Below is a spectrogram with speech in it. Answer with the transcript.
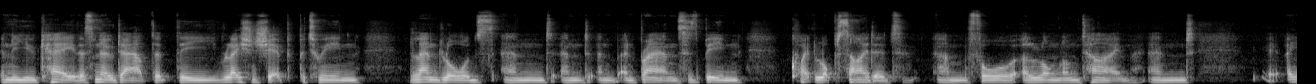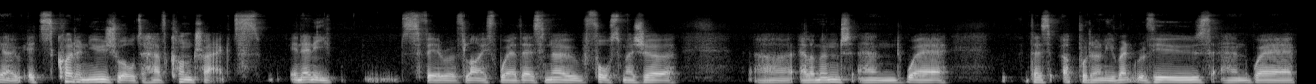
In the UK, there's no doubt that the relationship between landlords and, and, and, and brands has been quite lopsided um, for a long, long time. And you know, it's quite unusual to have contracts in any sphere of life where there's no force majeure uh, element and where there's upward only rent reviews and where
